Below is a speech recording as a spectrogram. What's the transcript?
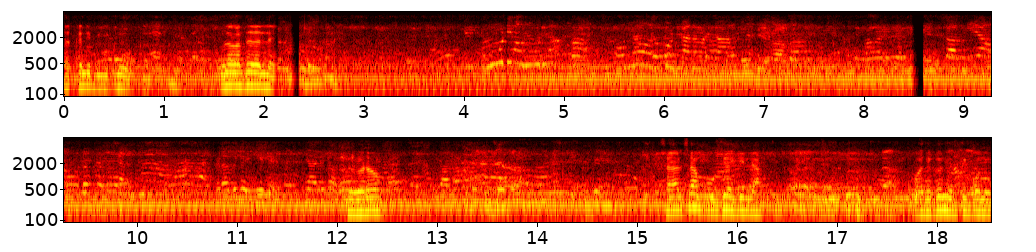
സെക്കൻഡ് ബിക്ക് നോക്കുക ഇവിടെ അല്ലേ ഇവിടോ പൂർത്തിയാക്കിയില്ല. പതുക്കെ നിർത്തിപ്പോന്നു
